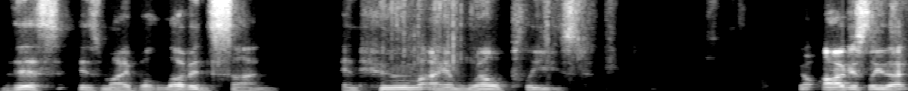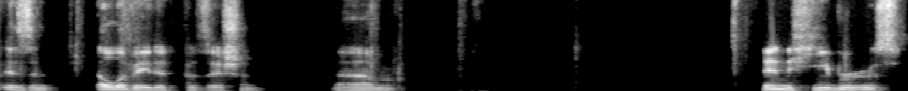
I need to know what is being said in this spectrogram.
This is my beloved Son, in whom I am well pleased. Now, obviously, that is an elevated position. Um, in Hebrews,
